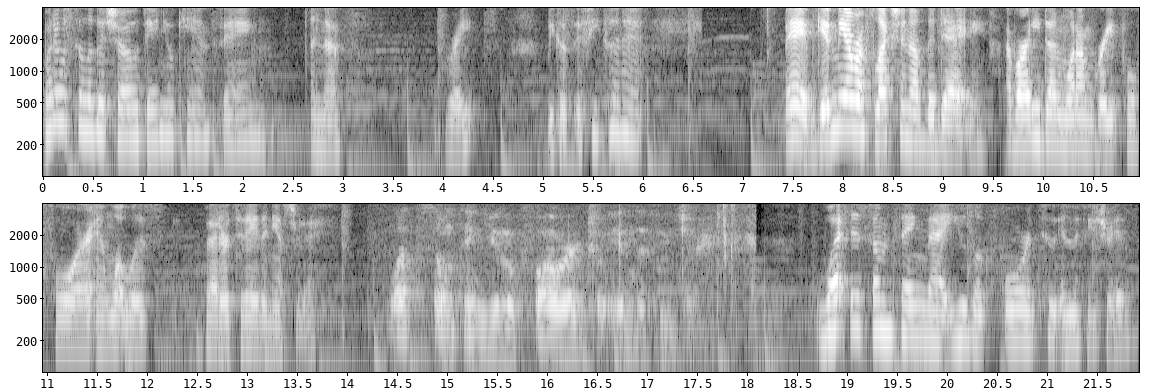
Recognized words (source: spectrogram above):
But it was still a good show. Daniel can sing, and that's great because if he couldn't, babe, give me a reflection of the day. I've already done what I'm grateful for and what was better today than yesterday. What's something you look forward to in the future? What is something that you look forward to in the future is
